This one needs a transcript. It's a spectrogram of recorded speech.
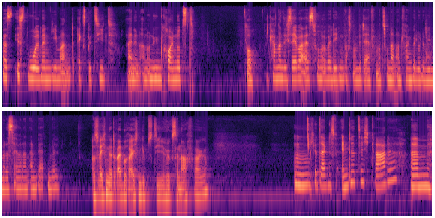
Was ist wohl, wenn jemand explizit einen anonymen Coin nutzt? So, dann kann man sich selber als Firma überlegen, was man mit der Information dann anfangen will oder wie man das selber dann anwerten will. Aus welchen der drei Bereichen gibt es die höchste Nachfrage? Mm, ich würde sagen, das verändert sich gerade. Ähm,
